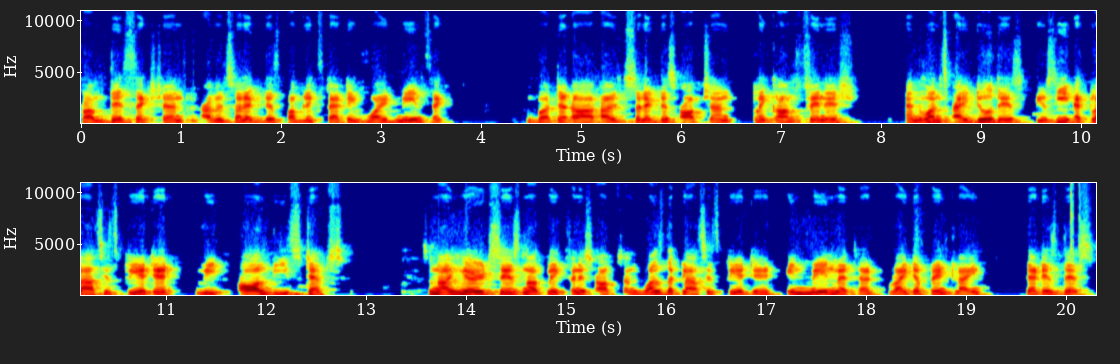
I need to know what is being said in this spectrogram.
From this section, I will select this public static void main but uh, I'll select this option, click on finish. And once I do this, you see a class is created with all these steps. So now here it says now click finish option. Once the class is created in main method, write a print line that is this.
